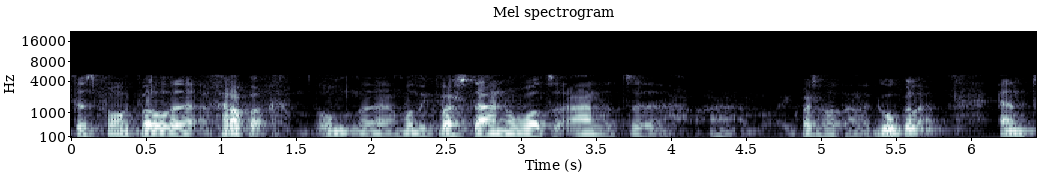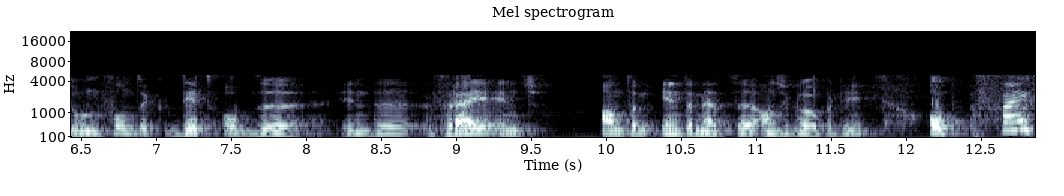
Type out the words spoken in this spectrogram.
Dat vond ik wel uh, grappig, uh, want ik was daar nog wat aan het, ik was wat aan het googelen. En toen vond ik dit op de, in de vrije internet encyclopedie. Op 5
